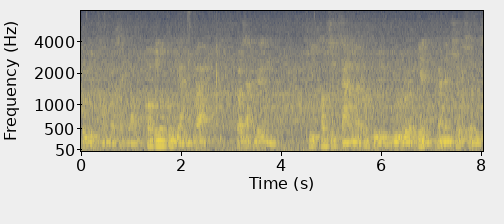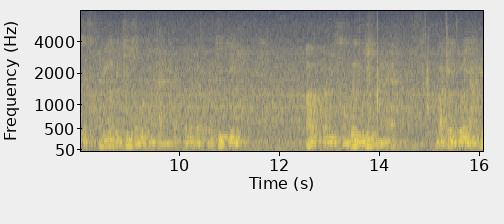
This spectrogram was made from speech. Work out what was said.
ประยุกต์ของบริษัทเราก็ยกตัวอย่างว่าบริษัทหนึ่ง ที่เขาศึกษามาก็คือ European Financial Services อันนี้ก็เป็นชื่อสมมติเหมือนกันนะครับก็ไม่เปิดเผยชื่อจริงเอากรณีของเรื่องนี้นะฮะมาเป็นตัวอย่างให้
